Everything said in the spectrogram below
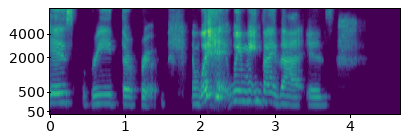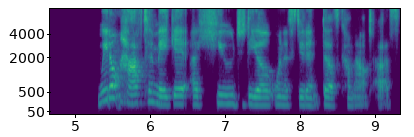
is read the room and what we mean by that is we don't have to make it a huge deal when a student does come out to us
